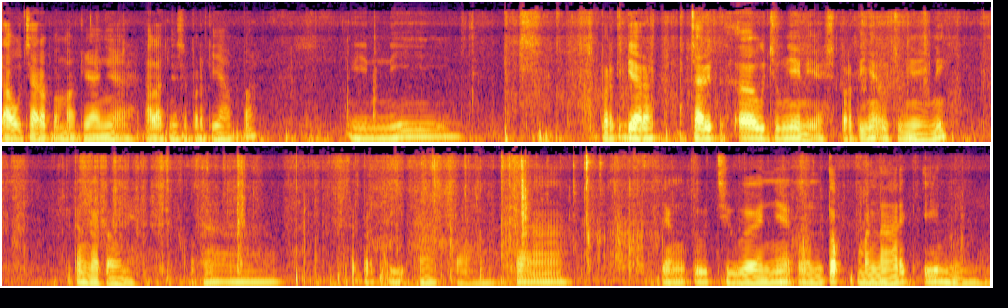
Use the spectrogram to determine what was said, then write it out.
tahu cara pemakaiannya alatnya seperti apa. Ini berarti di arah cari uh, ujungnya ini ya. Sepertinya ujungnya ini. Kita nggak tahu nih. Uh, seperti apakah yang tujuannya untuk menarik ini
